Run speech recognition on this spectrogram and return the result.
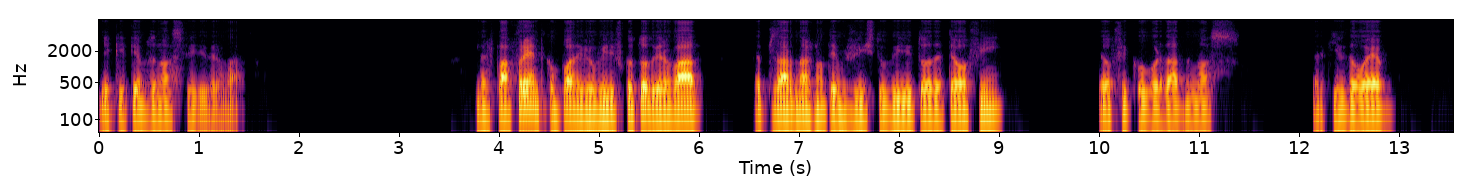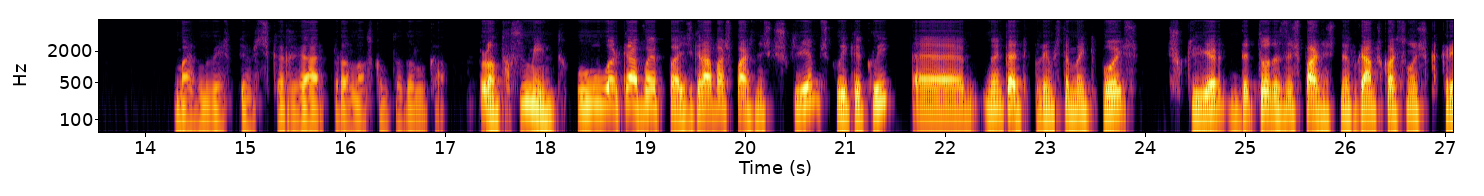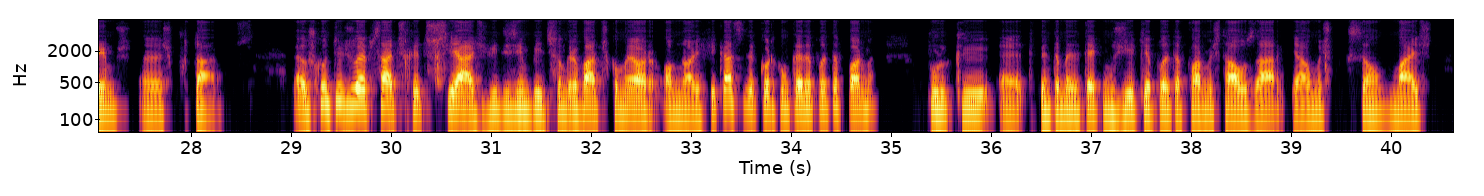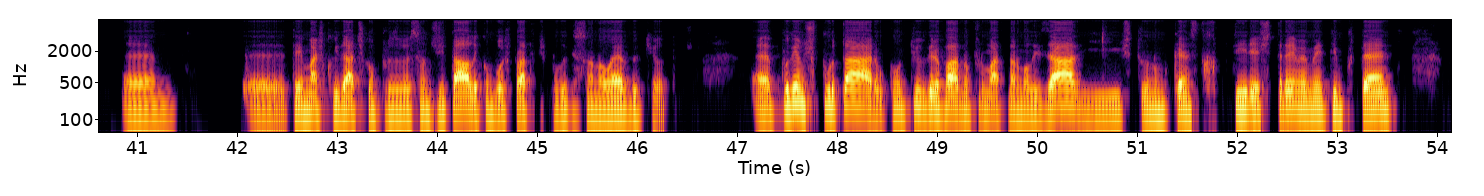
E aqui temos o nosso vídeo gravado. Vamos para a frente. Como podem ver o vídeo ficou todo gravado. Apesar de nós não termos visto o vídeo todo até ao fim, ele ficou guardado no nosso arquivo da web. Mais uma vez podemos descarregar para o nosso computador local. Pronto, resumindo, o Archive Web Page grava as páginas que escolhemos, clica a clique. Uh, no entanto, podemos também depois escolher de todas as páginas que navegamos quais são as que queremos uh, exportar. Uh, os conteúdos do websites, redes sociais, vídeos em vídeos são gravados com maior ou menor eficácia de acordo com cada plataforma, porque depende também da tecnologia que a plataforma está a usar e há umas que são mais têm mais cuidados com preservação digital e com boas práticas de publicação na web do que outras. Uh, podemos exportar o conteúdo gravado no formato normalizado e isto não me canso de repetir, é extremamente importante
